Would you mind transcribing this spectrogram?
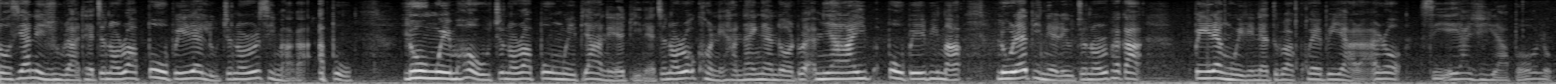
တော်စီကနေယူတာတဲ့ကျွန်တော်တို့ကပို့ပေးတဲ့လူကျွန်တော်တို့စီမှာကအပို့လိုငွေမဟုတ်ဘူးကျွန်တော်တို့ကပိုငွေပြနေတဲ့ပြည်နယ်ကျွန်တော်တို့အခွန်တွေဟာနိုင်ငံတော်အတွက်အများကြီးပို့ပေးပြီးမှလိုတဲ့ပြည်နယ်တွေကိုကျွန်တော်တို့ဘက်ကပေးတဲ့ငွေတွေနဲ့သူတို့ကခွဲပေးရတာအဲ့တော့ CA ကရည်တာပေါ့လို့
